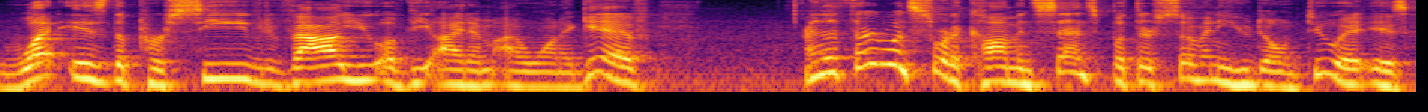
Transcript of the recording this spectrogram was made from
What is the perceived value of the item I want to give? And the third one's sort of common sense, but there's so many who don't do it is,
